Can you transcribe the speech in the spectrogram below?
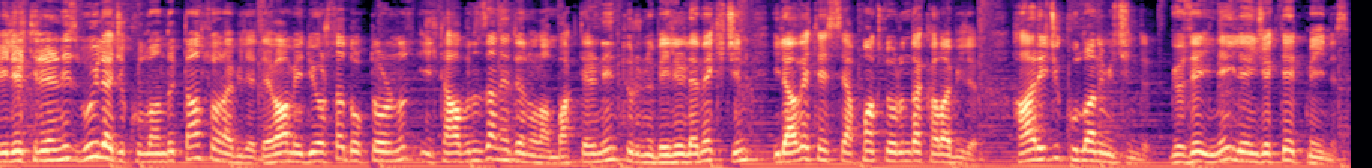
Belirtileriniz bu ilacı kullandıktan sonra bile devam ediyorsa doktorunuz iltihabınıza neden olan bakterinin türünü belirlemek için ilave test yapmak zorunda kalabilir. Harici kullanım içindir. Göze iğne ile enjekte etmeyiniz.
